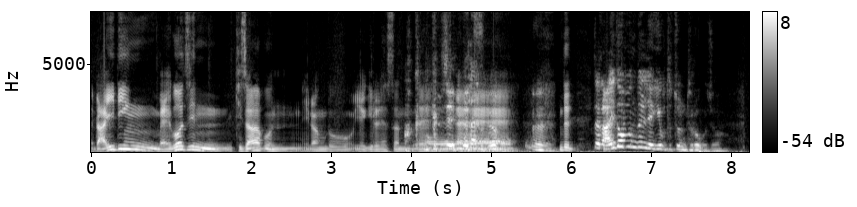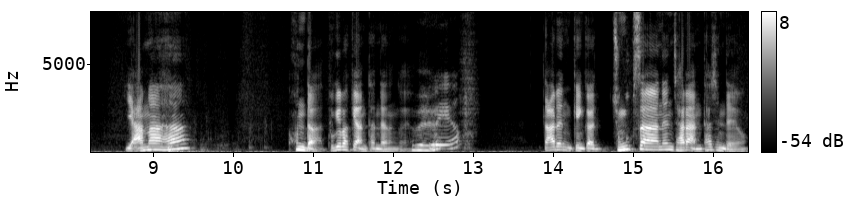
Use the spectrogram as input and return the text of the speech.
라이딩 매거진 기자분이랑도 얘기를 했었는데 그지? 예, 예, 예. 네. 근데 라이더분들 얘기부터 좀 들어보죠. 야마하 혼다 두 개밖에 안 탄다는 거예요. 왜? 왜요? 다른 그러니까 중국산은 잘 안 타신대요.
